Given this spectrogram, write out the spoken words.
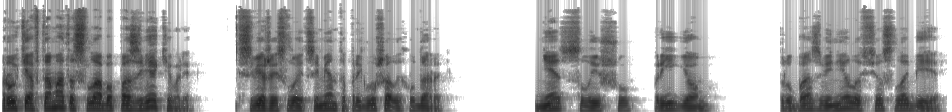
Руки автомата слабо позвякивали, свежий слой цемента приглушал их удары. «Не слышу. Прием». Труба звенела все слабее.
